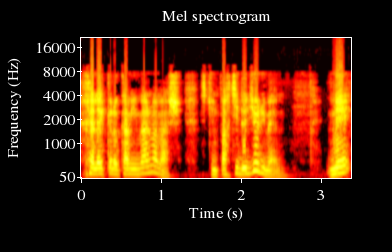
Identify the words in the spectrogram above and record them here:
Chelek Mamash. C'est une partie de Dieu lui-même mais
